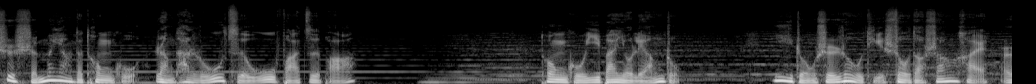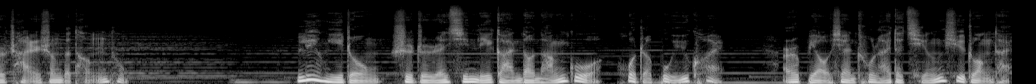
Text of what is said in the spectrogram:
是什么样的痛苦让他如此无法自拔？痛苦一般有两种，一种是肉体受到伤害而产生的疼痛，另一种是指人心里感到难过或者不愉快，而表现出来的情绪状态。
